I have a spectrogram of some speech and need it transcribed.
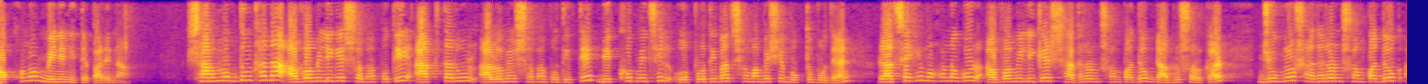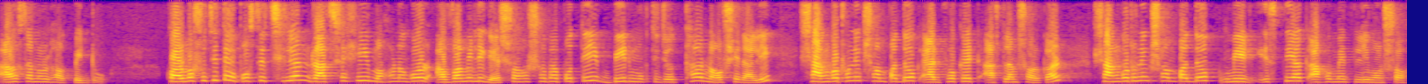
কখনো মেনে নিতে পারে না। শাহ মখদুম থানা আওয়ামী লীগের সভাপতি আখতারুল আলমের সভাপতিত্বে বিক্ষোভ মিছিল ও প্রতিবাদ সমাবেশে বক্তব্য দেন রাজশাহী মহানগর আওয়ামী লীগের সাধারণ সম্পাদক ডাবলু সরকার, যুগ্ম সাধারণ সম্পাদক আহসানুল হক পিন্টু। কর্মসূচিতে উপস্থিত ছিলেন রাজশাহী মহানগর আওয়ামী লীগের সহসভাপতি, বীর মুক্তিযোদ্ধা নওশের আলী, সাংগঠনিক সম্পাদক অ্যাডভোকেট আসলাম সরকার, সাংগঠনিক সম্পাদক মীর ইস্তিয়াক আহমেদ লিমন সহ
